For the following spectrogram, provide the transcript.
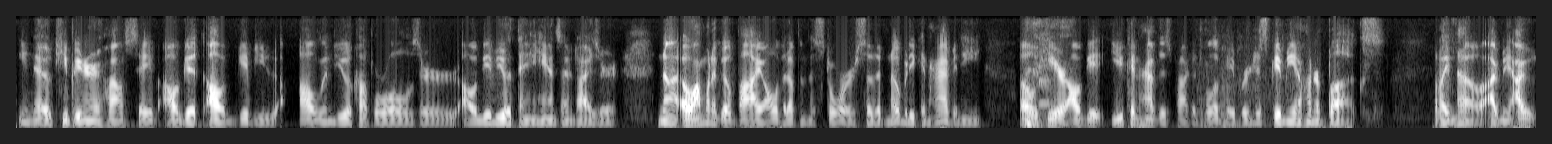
you know, keep you in your house safe, I'll get, I'll give you, I'll lend you a couple rolls or I'll give you a thing of hand sanitizer. Not, oh, I'm gonna go buy all of it up in the store so that nobody can have any. Oh, here, I'll get, you can have this pack of toilet paper. Just give me a hundred bucks. Like, no, I mean, I,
